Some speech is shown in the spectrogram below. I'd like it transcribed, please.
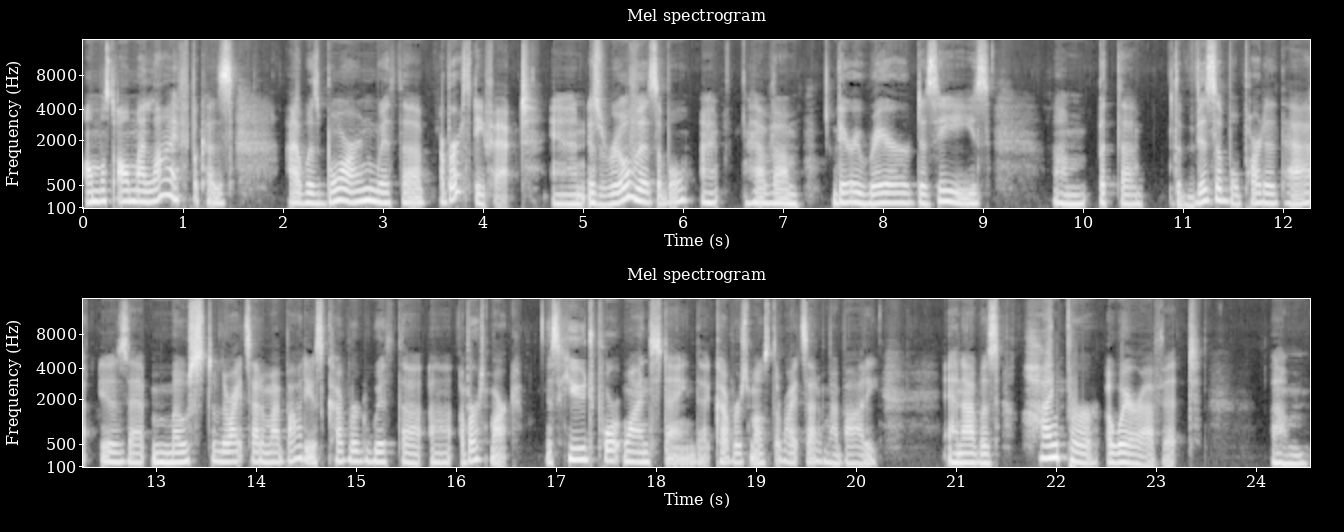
almost all my life because I was born with a, a birth defect and is real visible. I have a um, very rare disease, um, but the the visible part of that is that most of the right side of my body is covered with a, a, birthmark, this huge port wine stain that covers most of the right side of my body. And I was hyper aware of it. Um,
